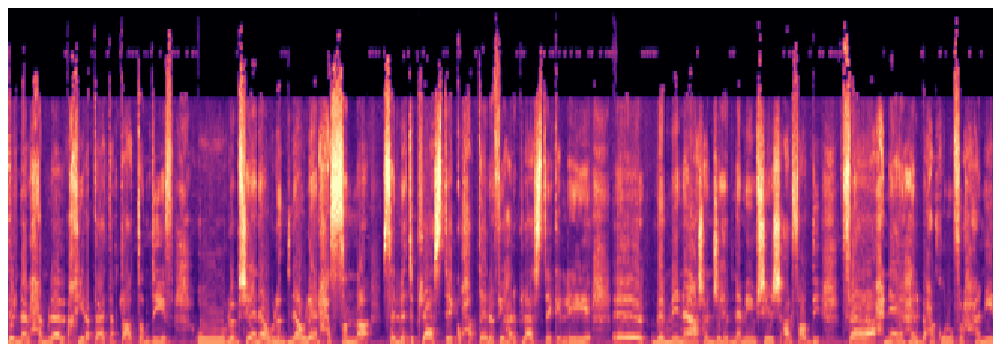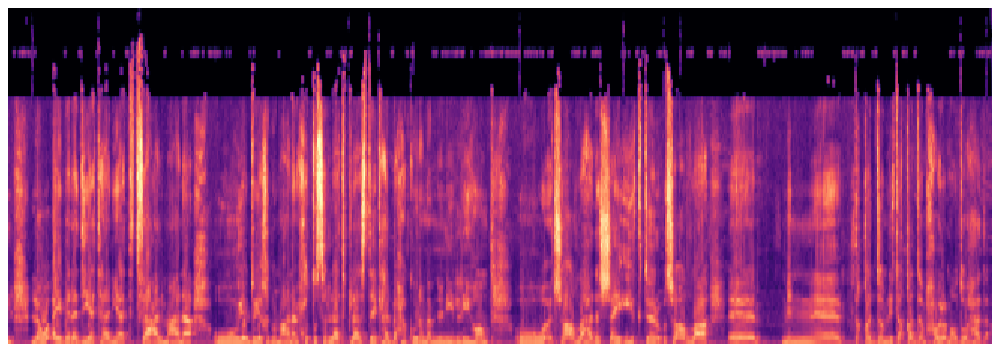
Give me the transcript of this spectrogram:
درنا الحملة الأخيرة بتاعتنا بتاع التنظيف. ومشينا ولدنا ولين حصلنا سلة بلاستيك وحطينا فيها البلاستيك اللي لميناه عشان جهبنا ما يمشيش على الفاضي. فإحنا هل حنكونوا فرحانين لو أي بلدية تانية تتفاعل معنا ويبدوا يخدموا معنا ويحطوا سلات بلاستيك. هل حنكونوا ممنونين ليهم وإن شاء الله هذا الشيء يكتر وإن شاء الله آه، من آه، تقدم لتقدم حول الموضوع هذا.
